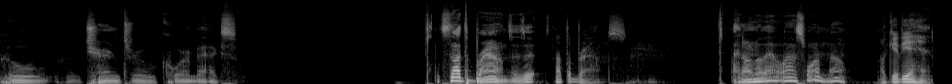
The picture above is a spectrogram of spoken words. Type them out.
who who churned through quarterbacks. It's not the Browns, is it? It's not the Browns. I don't know that last one. No. I'll give you a hint.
